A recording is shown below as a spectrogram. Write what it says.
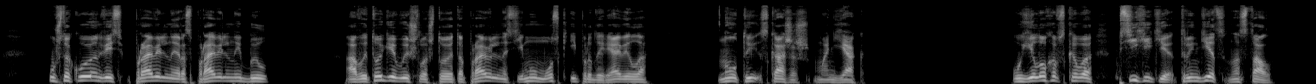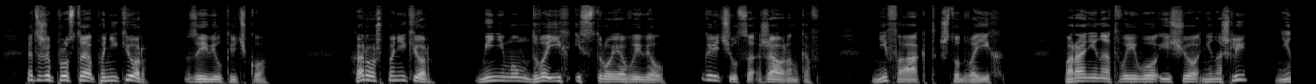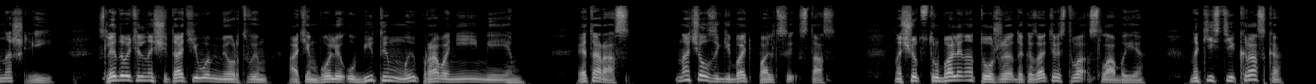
Уж такой он весь правильный, расправильный был. А в итоге вышло, что эта правильность ему мозг и продырявила. Ну, ты скажешь, маньяк. У Елоховского психики трындец настал. Это же просто паникер, заявил Кричко. Хорош паникер. Минимум двоих из строя вывел, горячился Жаворонков. Не факт, что двоих. Поранина твоего еще не нашли? Не нашли. Следовательно, считать его мертвым, а тем более убитым мы права не имеем. Это раз. Начал загибать пальцы Стас. Насчет Струбалина тоже доказательства слабые. На кисти краска,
